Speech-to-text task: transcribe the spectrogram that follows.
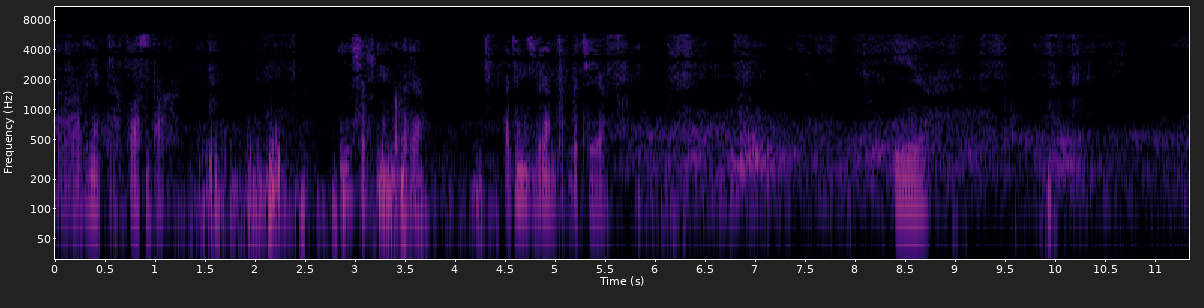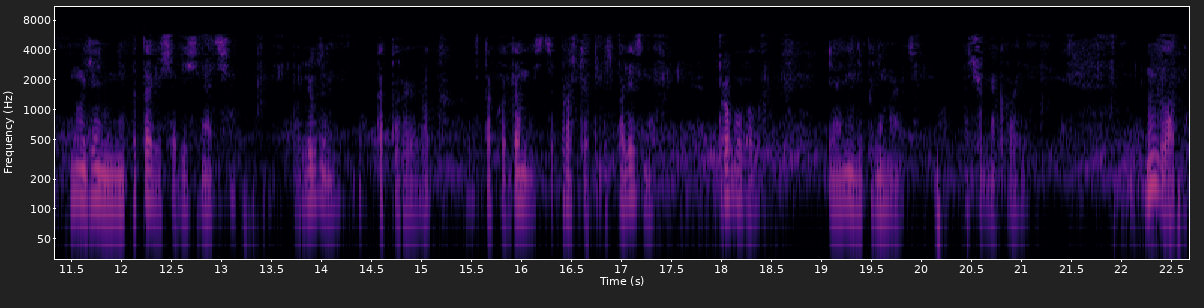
э, в некоторых пластах. И, собственно говоря, один из вариантов бытия. И ну, я не пытаюсь объяснять людям, которые вот в такой данности, просто это бесполезно. Пробовал, и они не понимают о чем я говорю. Ну и ладно.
